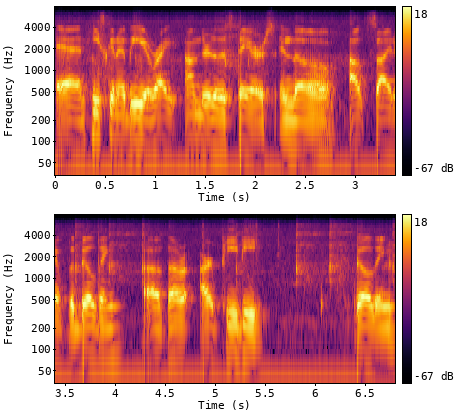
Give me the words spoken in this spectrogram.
And he's going to be right under the stairs in the outside of the building, of the RPD building.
